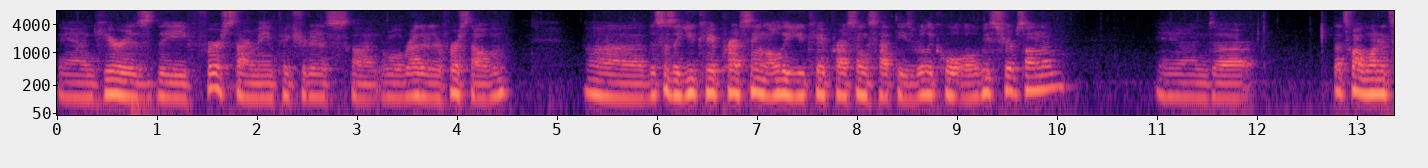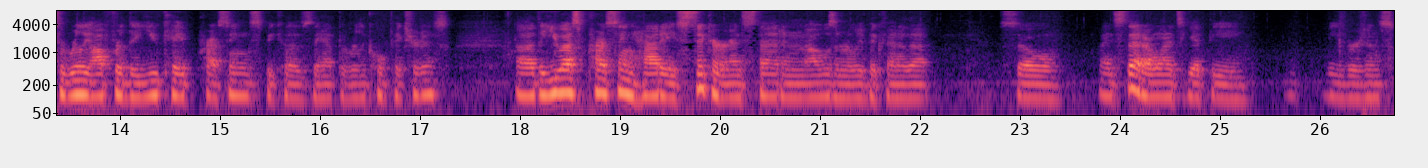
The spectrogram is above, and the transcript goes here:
And here is the first Iron Maiden picture disc on, well rather their first album. Uh, this is a UK pressing. All the UK pressings had these really cool Obi strips on them. And uh, that's why I wanted to really offer the UK pressings because they had the really cool picture disc. Uh, the US pressing had a sticker instead and I wasn't really a big fan of that. So instead I wanted to get the these versions.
